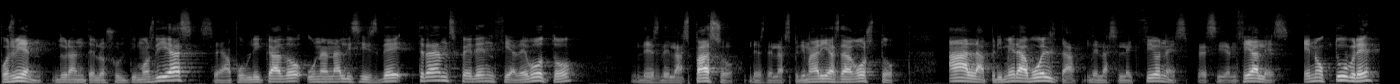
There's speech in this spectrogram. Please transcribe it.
Pues bien, durante los últimos días se ha publicado un análisis de transferencia de voto desde las PASO, desde las primarias de agosto a la primera vuelta de las elecciones presidenciales en octubre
